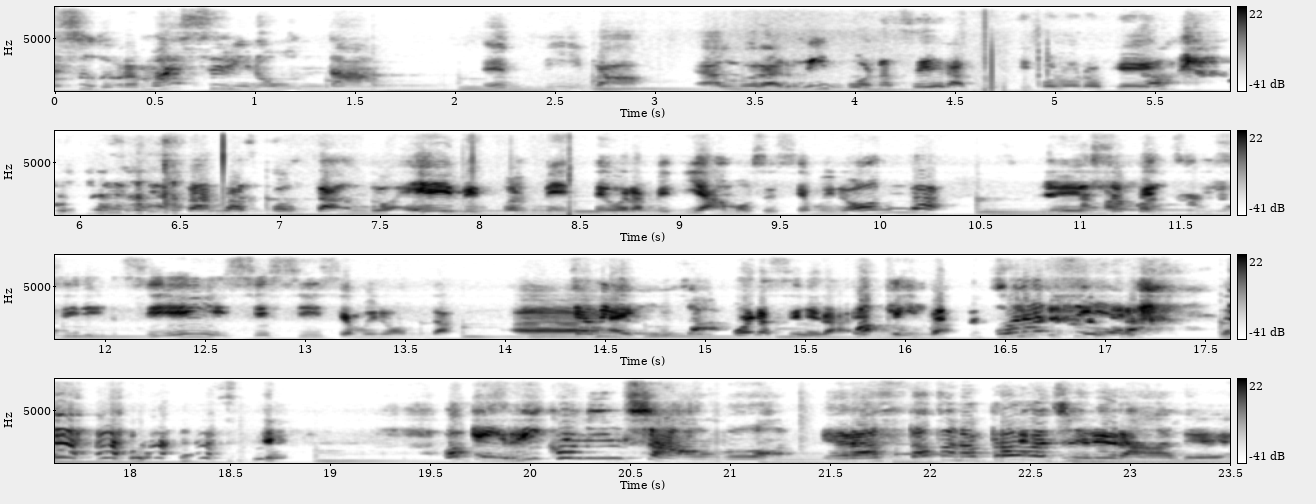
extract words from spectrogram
adesso dovremmo essere in onda. Evviva! Allora, buonasera a tutti coloro che ci stanno ascoltando e eventualmente ora vediamo se siamo in onda. Eh, sì. sì, sì, sì, siamo in onda. Uh, siamo in ecco, onda. Buonasera, evviva! Buonasera! ok, ricominciamo. Era stata una prova generale.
